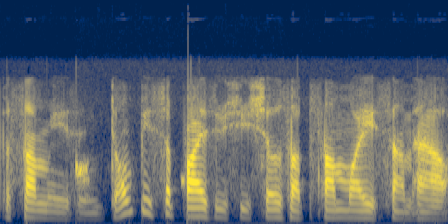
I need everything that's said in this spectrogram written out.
for some reason. Don't be surprised if she shows up some way, somehow.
